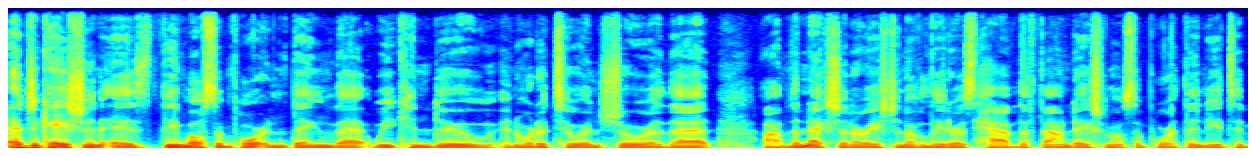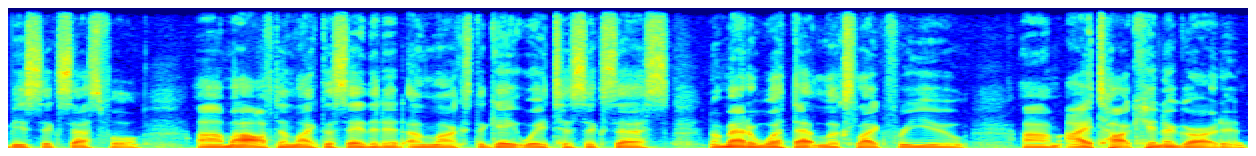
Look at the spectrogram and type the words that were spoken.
education is the most important thing that we can do in order to ensure that um, the next generation of leaders have the foundational support they need to be successful. Um, I often like to say that it unlocks the gateway to success, no matter what that looks like for you. Um, I taught kindergarten,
